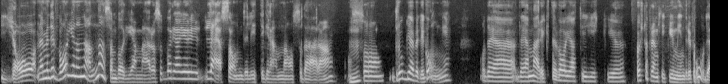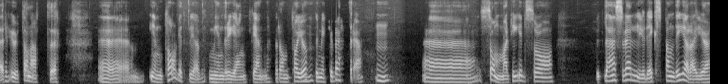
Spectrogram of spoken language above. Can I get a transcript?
Ja, nej, men det var ju någon annan som började med det och så började jag ju läsa om det lite grann och sådär. Och Mm. så drog jag väl igång. Och det, det jag märkte var ju att det gick ju, först och främst gick ju mindre foder utan att eh, intaget blev mindre egentligen. För de tar ju Mm. upp det mycket bättre. Mm. Eh, sommartid så det här sväller ju, det expanderar ju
